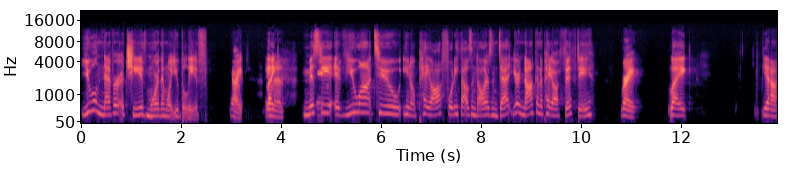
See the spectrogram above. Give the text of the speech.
you will never achieve more than what you believe. Right. Like Amen. Misty, if you want to, you know, pay off $40,000 in debt, you're not going to pay off 50. Right. Like yeah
